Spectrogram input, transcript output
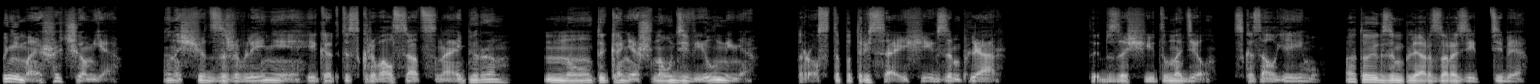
Понимаешь, о чем я? А насчет заживления и как ты скрывался от снайпера? Ну, ты, конечно, удивил меня. Просто потрясающий экземпляр. Ты б защиту надел, сказал я ему, а то экземпляр заразит тебя.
